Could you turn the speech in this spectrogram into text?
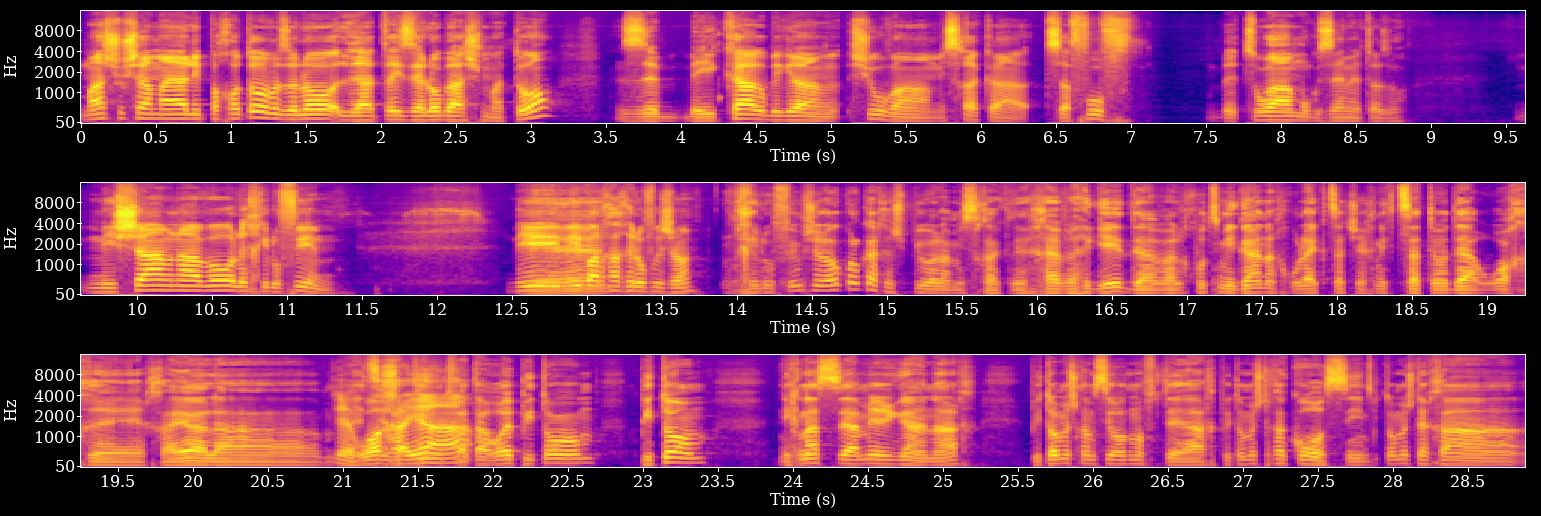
משהו שם היה לי פחות טוב, אבל זה לא, לדעתי זה לא באשמתו, זה בעיקר בגלל, שוב, המשחק הצפוף בצורה מוגזמת הזו. משם נעבור לחילופים. מי, אה, מי בא לך חילוף ראשון? חילופים שלא כל כך השפיעו על המשחק, אני חייב להגיד, אבל חוץ מגנח, אולי קצת שהכניס קצת, אתה יודע, רוח אה, חיה ל... כן, רוח חיה. ואתה רואה פתאום, פתאום, נכנס אמיר גנח, פתאום יש לך מסירות מפתח, פתאום יש לך קרוסים, פתאום יש לך...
